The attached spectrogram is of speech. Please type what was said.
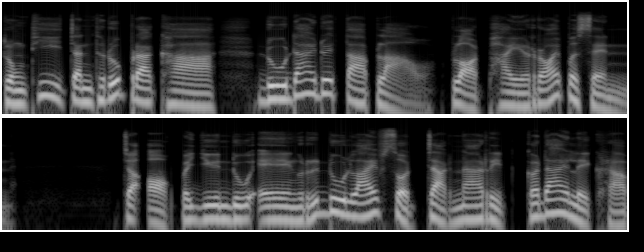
ตรงที่จันทรุปราคาดูได้ด้วยตาเปล่า ปลอดภัยร้อยเปอร์เซ็นต์จะออกไปยืนดูเองหรือดูไลฟ์สดจากนาริตก็ได้เลยครับ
